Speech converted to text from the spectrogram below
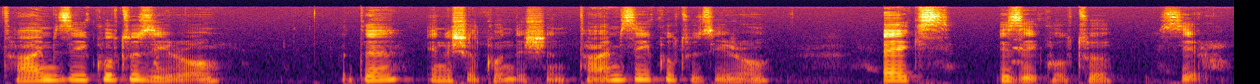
time is equal to 0 with the initial condition time is equal to 0 x is equal to 0.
